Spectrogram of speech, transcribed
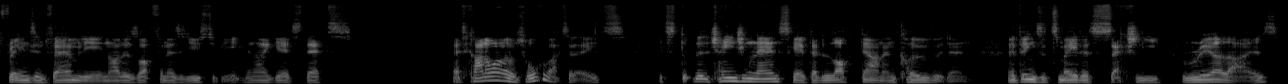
friends and family not as often as it used to be. And I guess that's that's kind of what I want to talk about today. It's it's the, the changing landscape that lockdown and COVID and and things it's made us actually realize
